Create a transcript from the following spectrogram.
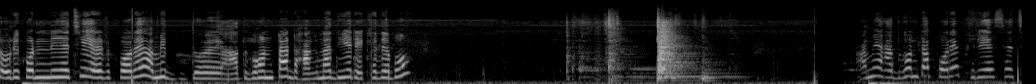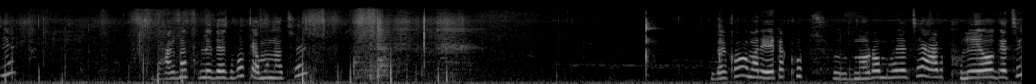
তৈরি করে নিয়েছি। এরপরে আমি আধ ঘণ্টা ঢাকনা দিয়ে রেখে দেব। আমি আধ ঘণ্টা পরে ফিরে এসেছি। ঢাকনা খুলে দেখব কেমন আছে। দেখো আমার এটা খুব নরম হয়েছে আর ফুলেও গেছে।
